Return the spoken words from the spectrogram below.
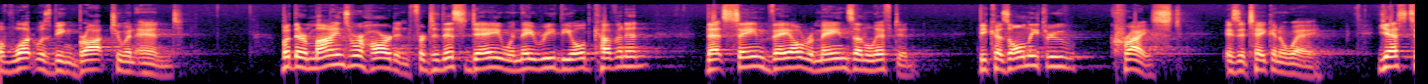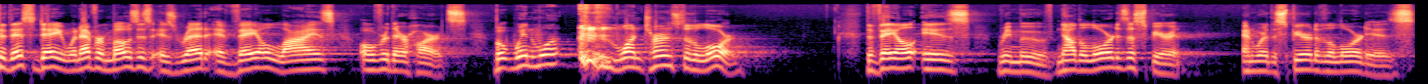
of what was being brought to an end. But their minds were hardened, for to this day, when they read the Old Covenant, that same veil remains unlifted, because only through Christ is it taken away. Yes, to this day, whenever Moses is read, a veil lies over their hearts. But when one, one turns to the Lord, the veil is removed. Now, the Lord is a spirit, and where the spirit of the Lord is,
